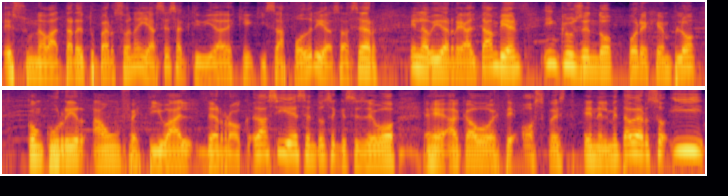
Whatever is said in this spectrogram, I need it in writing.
es un avatar de tu persona y haces actividades que quizás podrías hacer en la vida real también, incluyendo, por ejemplo, concurrir a un festival de rock. Así es entonces que se llevó eh, a cabo este Ozfest en el metaverso y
